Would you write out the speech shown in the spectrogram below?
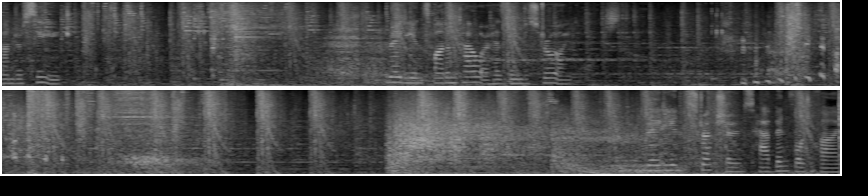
under siege. Radiant's bottom tower has been destroyed. Radiant structures have been fortified.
